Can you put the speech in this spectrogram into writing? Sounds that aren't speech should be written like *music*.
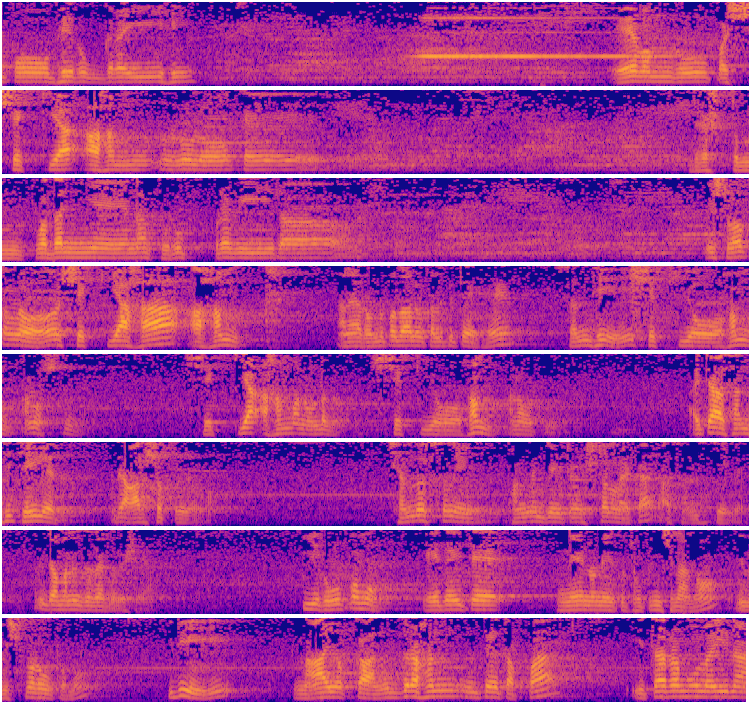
నక్రియాభిర్నతపోభిరుగ్రై ఏం రూపశక్య అహం నృలోకే ద్రష్టం త్వదన్యేన కురు ప్రవీరా. ఈ శ్లోకంలో శక్య అహం అనే రెండు పదాలు కలిపితే సంధి శక్యోహం అని వస్తుంది. శక్య అహం అని ఉండదు శక్యోహం అని అవుతుంది. అయితే ఆ సంధి చేయలేదు అది ఆర్ష ప్రయోగం ఛందస్సుని భంగం చేయటం ఇష్టం లేక ఆ సంధి చేయలేదు. అది గమనించదగ్గ విషయం. ఈ రూపము ఏదైతే నేను నీకు చూపించినానో ఈ విశ్వరూపము ఇది నా యొక్క అనుగ్రహం ఉంటే తప్ప ఇతరములైన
